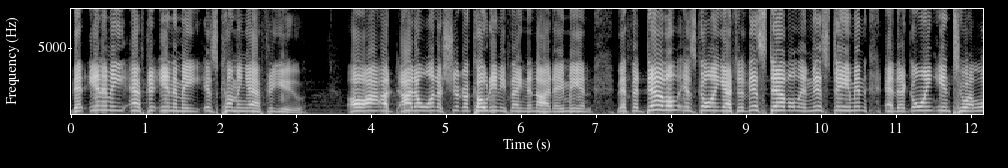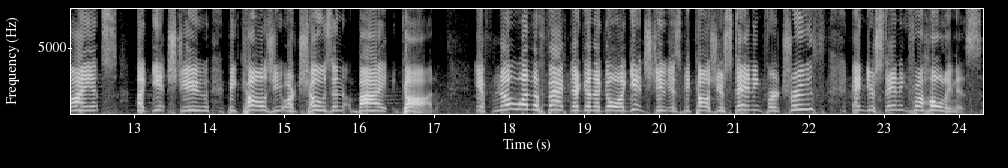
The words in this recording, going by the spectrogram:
That enemy after enemy is coming after you. Oh, I, I don't want to sugarcoat anything tonight. Amen. That the devil is going after this devil and this demon, and they're going into alliance against you because you are chosen by God if no other fact they're going to go against you is because you're standing for truth and you're standing for holiness.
